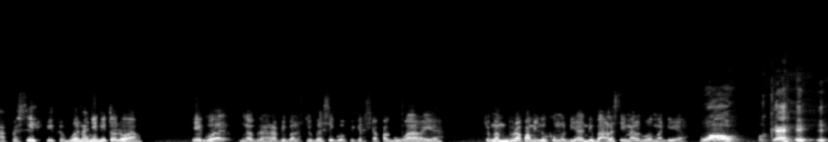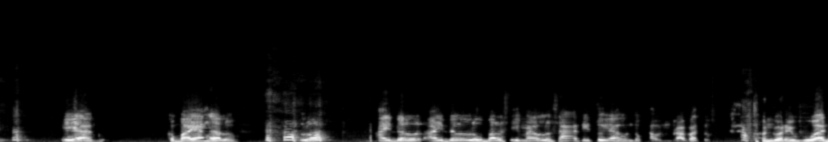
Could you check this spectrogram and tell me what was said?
apa sih? Gitu. Gue nanya gitu doang. Ya gue nggak berharap dibalas juga sih gue pikir siapa gue lah ya. Cuman beberapa minggu kemudian dibalas email gue sama dia. Wow oke. Okay. iya kebayang nggak lo lo idol idol lu balas email lu saat itu ya untuk tahun berapa tuh? Tahun 2000-an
